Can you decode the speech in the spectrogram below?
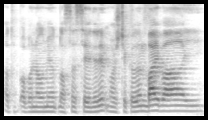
atıp abone olmayı unutmazsanız sevinirim. Hoşçakalın. Bay bay.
